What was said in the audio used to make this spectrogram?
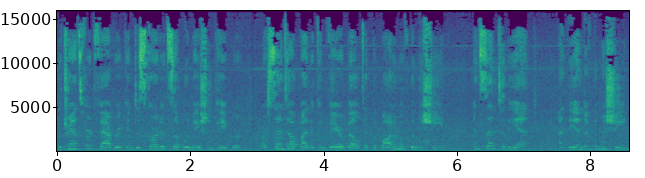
The transferred fabric and discarded sublimation paper are sent out by the conveyor belt at the bottom of the machine and sent to the end. At the end of the machine,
